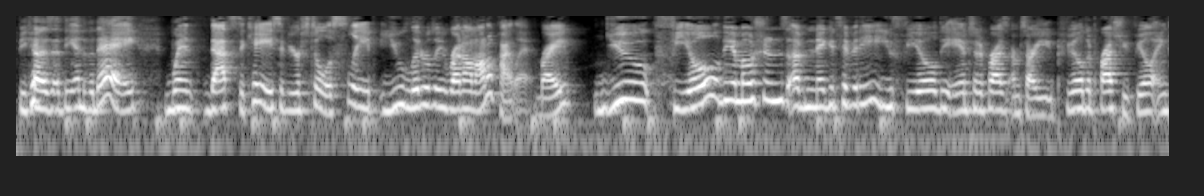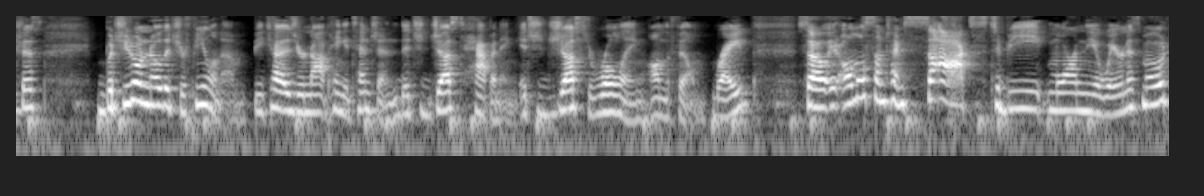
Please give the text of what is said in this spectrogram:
Because at the end of the day, when that's the case, if you're still asleep, you literally run on autopilot, right? You feel the emotions of negativity, you feel the antidepressant, I'm sorry, you feel depressed, you feel anxious but you don't know that you're feeling them because you're not paying attention. It's just happening. It's just rolling on the film, right? So it almost sometimes sucks to be more in the awareness mode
